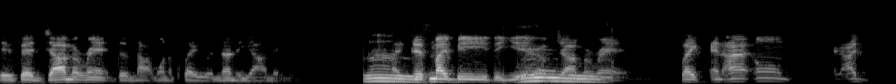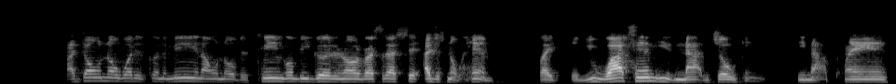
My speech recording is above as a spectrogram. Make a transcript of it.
is that Ja Morant does not want to play with none of y'all niggas. Mm. Like this might be the year mm. of Ja Morant. Like, and I um, I I don't know what it's gonna mean. I don't know if his team gonna be good and all the rest of that shit. I just know him. Like, if you watch him, he's not joking. He's not playing.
